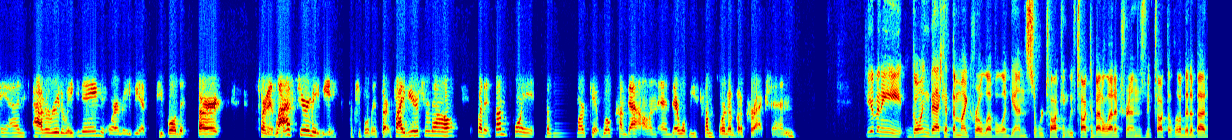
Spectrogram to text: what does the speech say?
and have a rude awakening, or maybe it's people that start started last year, maybe the people that start five years from now. But at some point, the market will come down, and there will be some sort of a correction. You have any going back at the micro level again? So we're talking, we've talked about a lot of trends. We've talked a little bit about,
